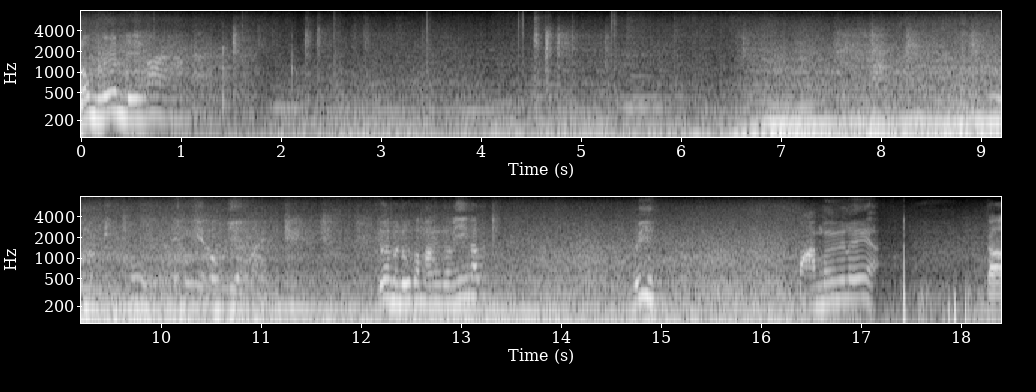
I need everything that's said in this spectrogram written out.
ล้มลื่นดีมาก อนมาดูกำมังตัวนี้ครับเฮ้ยฝ่ามือเลยอะ ก็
